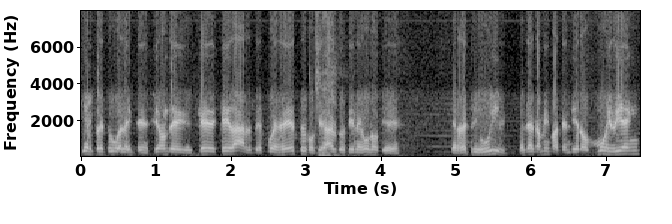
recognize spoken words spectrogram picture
siempre tuve la intención de qué, dar después de esto, porque algo tiene uno que, retribuir. que a mí me atendieron muy bien,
